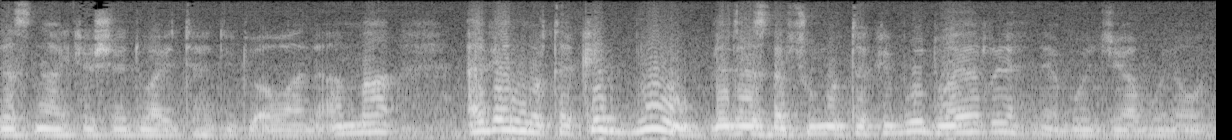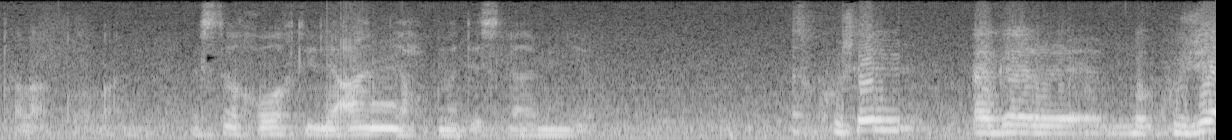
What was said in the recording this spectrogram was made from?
دسنا كشي دواي تهديد وأوانا أما أجل مرتكب بو. لدس شو مرتكب بو؟ دواي الرهن يبو جابونا وطلاق والله. استخو وقتي لعان حكومة إسلامية ئەگەر بکوژێ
